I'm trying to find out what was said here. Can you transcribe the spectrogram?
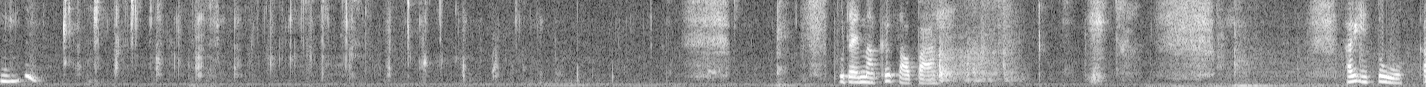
ู้ใดมาคือสาวปลาพักอีตูก็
